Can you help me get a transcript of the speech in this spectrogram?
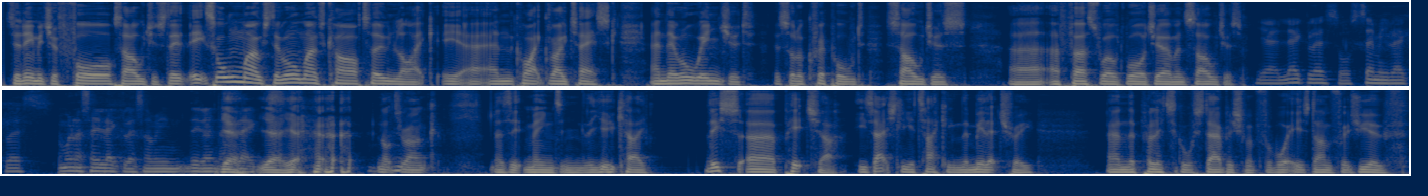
It's an image of four soldiers. It's almost, they're almost cartoon like and quite grotesque, and they're all injured. They're sort of crippled soldiers, uh, uh, First World War German soldiers. Yeah, legless or semi-legless. And when I say legless, I mean they don't have Yeah, legs. yeah, yeah. Not drunk, as it means in the UK. This uh, picture is actually attacking the military and the political establishment for what it's done for its youth.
